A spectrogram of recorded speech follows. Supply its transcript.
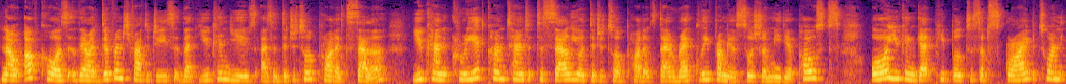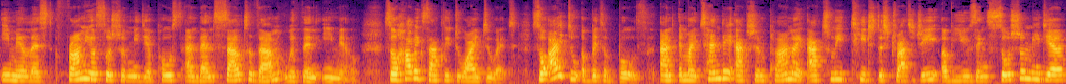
Now, of course, there are different strategies that you can use as a digital product seller. You can create content to sell your digital products directly from your social media posts, or you can get people to subscribe to an email list from your social media post and then sell to them within email. So, how exactly do I do it? So, I do a bit of both. And in my 10 day action plan, I actually teach the strategy of using social media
